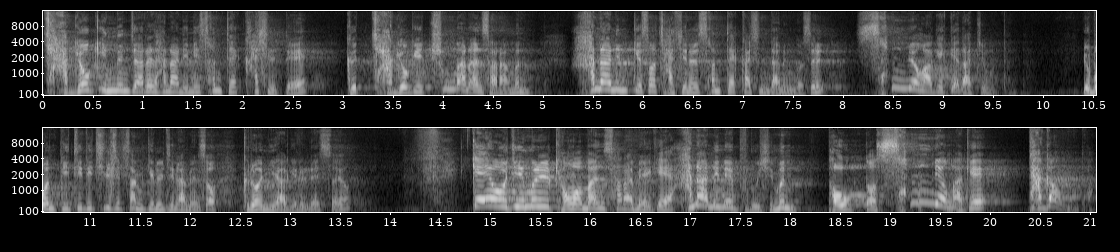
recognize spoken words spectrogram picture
자격 있는 자를 하나님이 선택하실 때 그 자격이 충만한 사람은 하나님께서 자신을 선택하신다는 것을 선명하게 깨닫지 못한다. 이번 BTD 73기를 지나면서 그런 이야기를 냈어요. 깨어짐을 경험한 사람에게 하나님의 부르심은 더욱더 선명하게 다가온다.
